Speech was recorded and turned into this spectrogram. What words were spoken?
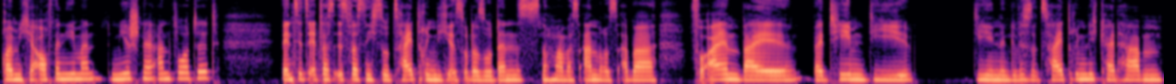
freue mich ja auch, wenn jemand mir schnell antwortet. Wenn es jetzt etwas ist, was nicht so zeitdringlich ist oder so, dann ist es nochmal was anderes. Aber vor allem bei, bei Themen, die, die eine gewisse Zeitdringlichkeit haben,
